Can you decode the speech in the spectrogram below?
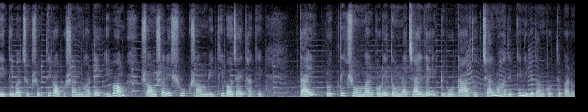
নেতিবাচক শক্তির অবসান ঘটে এবং সংসারে সুখ সমৃদ্ধি বজায় থাকে। তাই প্রত্যেক সোমবার করে তোমরা চাইলে একটু গোটা আতপ চাল মহাদেবকে নিবেদন করতে পারো।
